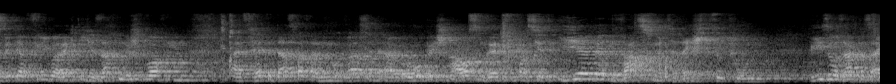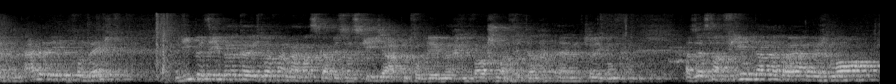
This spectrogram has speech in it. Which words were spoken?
es wird ja viel über rechtliche Sachen gesprochen, als hätte das, was, an, was in der europäischen Außengrenzen passiert, irgendwas mit Recht zu tun. Wieso sagt das eigentlich alle reden von Recht? Liebe Seebürger, ich mache mal Maske ab, sonst kriege ich Atemprobleme. Ich war auch schon mal fitter. Äh, Entschuldigung. Also erstmal vielen Dank an euer Engagement.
